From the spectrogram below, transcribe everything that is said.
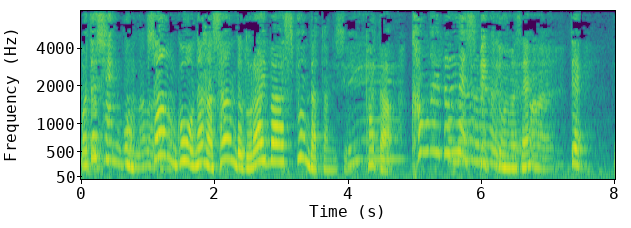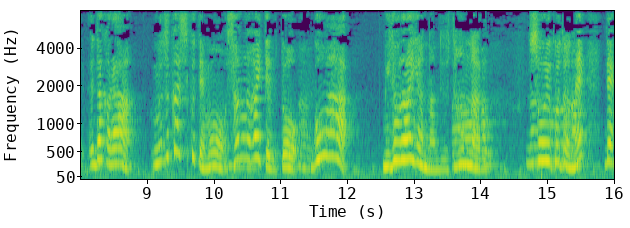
私、357うん。357、3度ドライバースプーンだったんですよ、えー。パター。考えられないスペックと思いません、はい。で、だから、難しくても3が入ってると、はい。5はミドルアイアンなんです。よ、単なるそういうことね。で、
